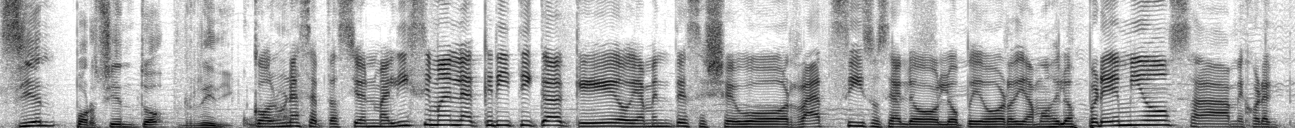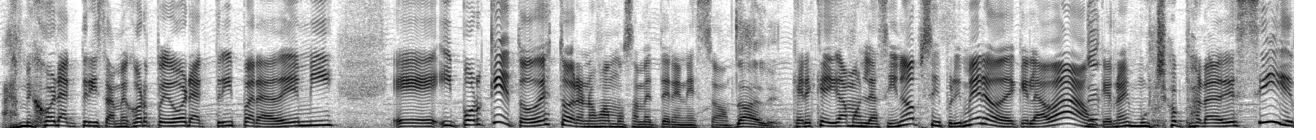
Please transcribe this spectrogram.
100% ridícula. Con una aceptación malísima en la crítica que obviamente se llevó Razzies, o sea, lo, lo peor, digamos, de los premios a mejor, a mejor actriz, a mejor peor actriz para Demi. Eh, ¿Y por qué todo esto? Ahora nos vamos a meter en eso. Dale. ¿Querés que digamos la sinopsis primero de que la va? Aunque no hay mucho para decir.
